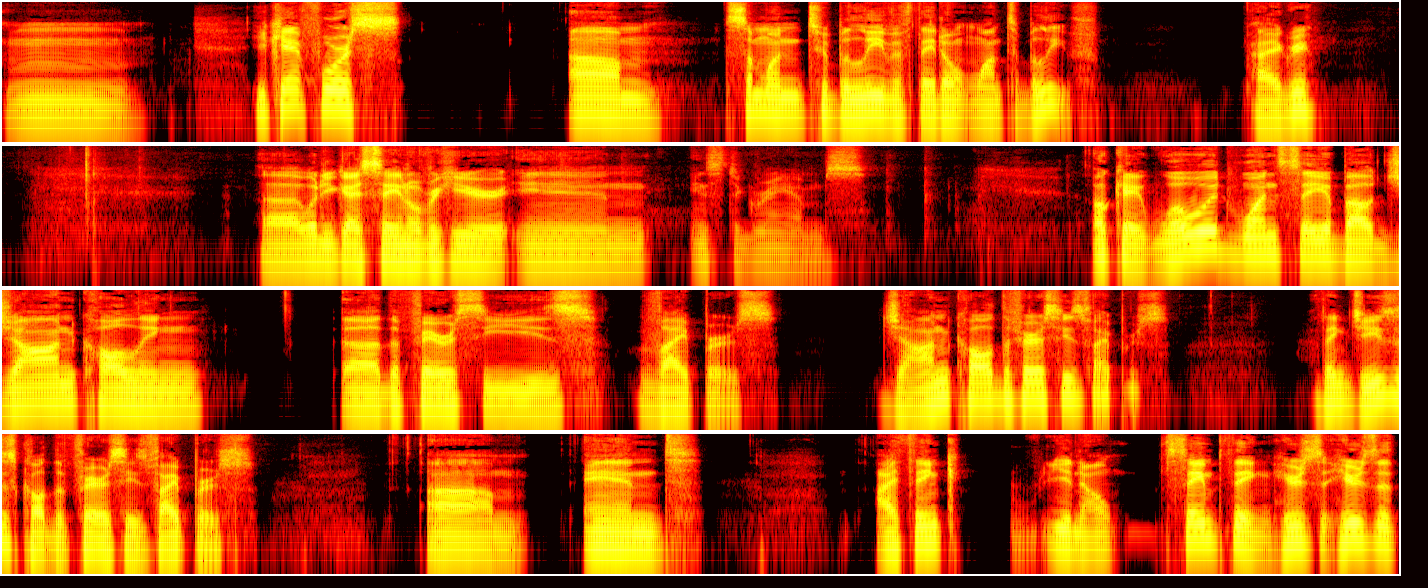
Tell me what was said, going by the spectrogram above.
Hmm you can't force um, someone to believe if they don't want to believe. I agree. Uh, what are you guys saying over here in Instagrams? Okay, what would one say about John calling uh, the Pharisees vipers? John called the Pharisees vipers? I think Jesus called the Pharisees vipers. Um, and I think, you know, same thing. Here's here's the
